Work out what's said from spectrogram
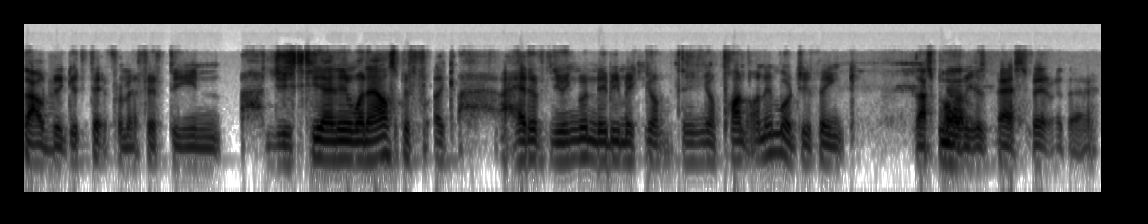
that would be a good fit from at 15. Do you see anyone else before, like ahead of New England, maybe making a taking a punt on him, or do you think that's No. probably his best fit right there?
